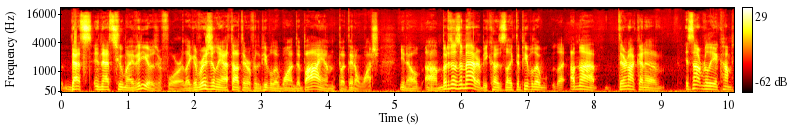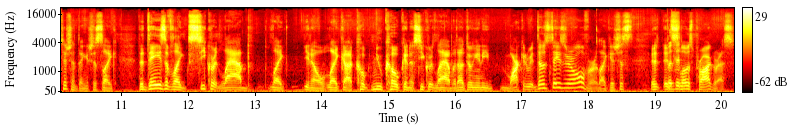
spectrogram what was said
that's and that's who my videos are for. Like originally, I thought they were for the people that wanted to buy them, but they don't watch, you know. Um, but it doesn't matter because like the people that I'm not, they're not gonna. It's not really a competition thing. It's just like the days of like secret lab like you know, like uh, Coke, new Coke in a secret lab without doing any market. Re- those days are over. Like it's just it, it the- slows progress.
